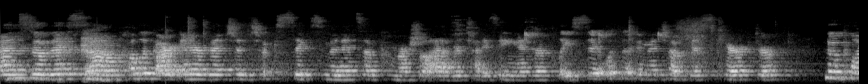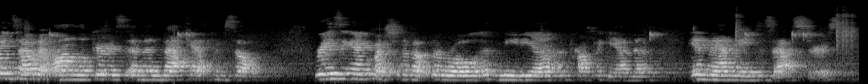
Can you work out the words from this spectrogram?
And so this um, public art intervention took six minutes of commercial advertising and replaced it with the image of this character who points out at onlookers and then back at himself, raising a question about the role of media and propaganda in man-made disasters.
